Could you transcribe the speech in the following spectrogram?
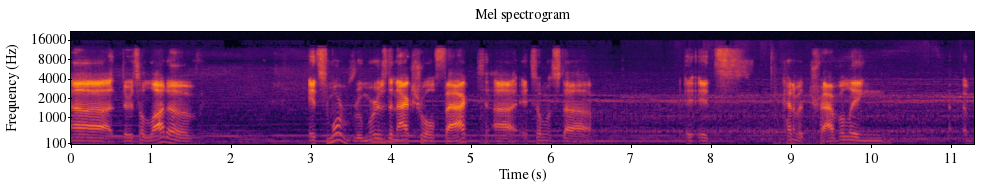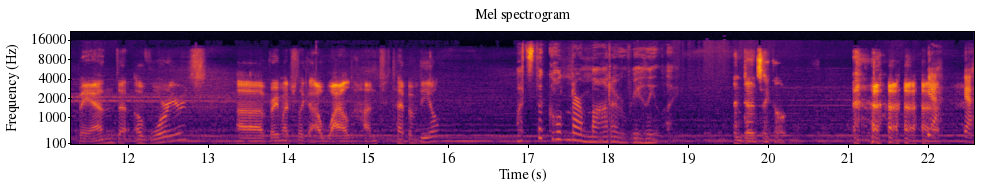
uh, there's a lot of. It's more rumors than actual fact. Uh, it's almost uh, it, it's kind of a traveling band of warriors. Uh, very much like a wild hunt type of deal. What's the Golden Armada really like? And don't say gold. yeah, yeah.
